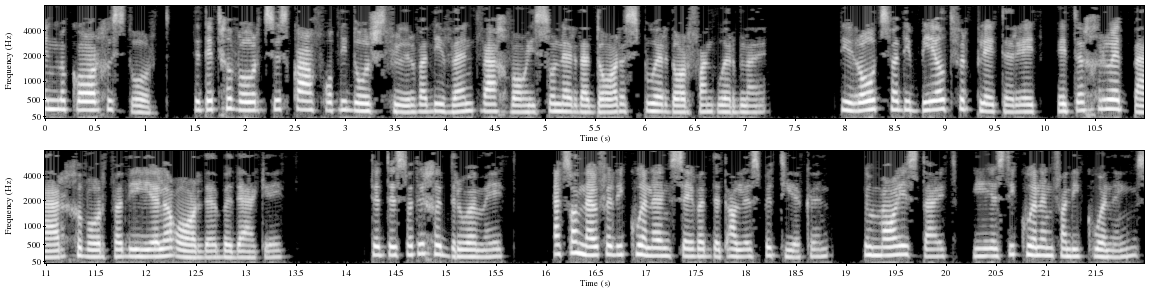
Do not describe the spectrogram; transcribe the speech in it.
in mekaar gestort. Dit het geword soos kaaf op die dorsvloer wat die wind wegwaai sonder dat daar een spoor daarvan oorblij. Die rots wat die beeld verpletter het, het een groot berg geword wat die hele aarde bedek het. Dit is wat ik gedroom het. Ik zal nou voor die koning sê wat dit alles betekent. Uw majesteit, hy is die koning van die konings.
